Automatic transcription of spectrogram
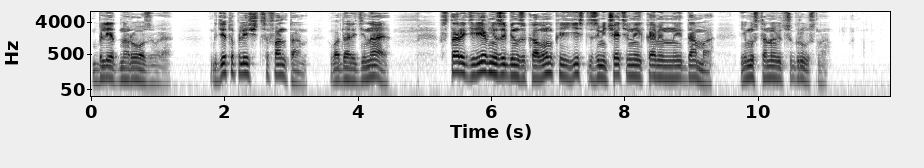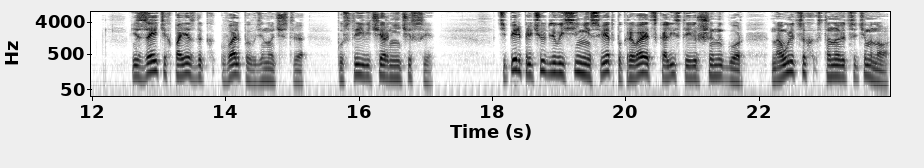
бледно-розовая. Где-то плещется фонтан, вода ледяная. В старой деревне за бензоколонкой есть замечательные каменные дома. Ему становится грустно. Из-за этих поездок в Альпы в одиночестве пустые вечерние часы. Теперь причудливый синий свет покрывает скалистые вершины гор, на улицах становится темно.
